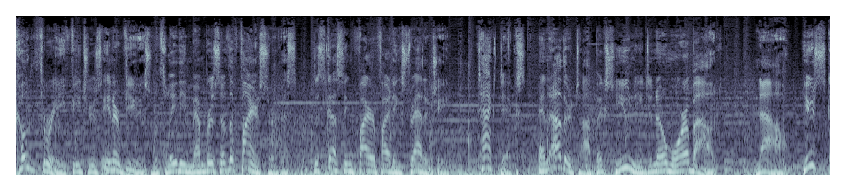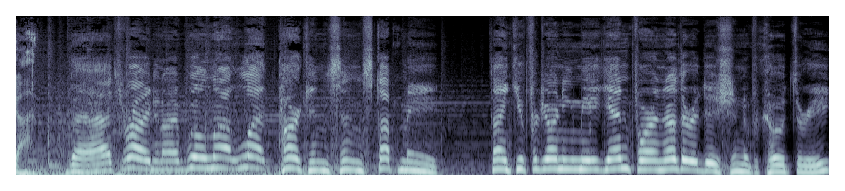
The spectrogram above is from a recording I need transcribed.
Code 3 features interviews with leading members of the fire service discussing firefighting strategy, tactics, and other topics you need to know more about. Now, here's Scott. That's right, and I will not let Parkinson stop me. Thank you for joining me again for another edition of Code 3.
